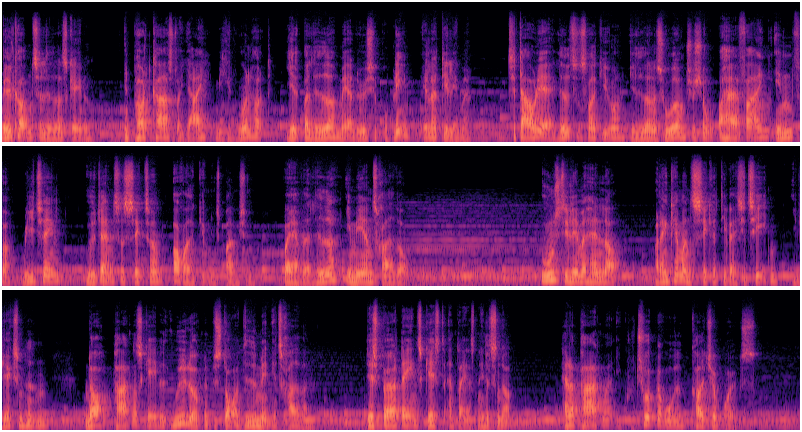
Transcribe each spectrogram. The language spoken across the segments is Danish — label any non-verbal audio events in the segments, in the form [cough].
Velkommen til Lederskabet. En podcast, hvor jeg, Michael Urenholdt, hjælper ledere med at løse et problem eller et dilemma. Til daglig er jeg ledelsesrådgiver i Ledernes Hovedorganisation og har erfaring inden for retail, uddannelsessektoren og rådgivningsbranchen, hvor jeg har været leder i mere end 30 år. Ugens dilemma handler om, hvordan kan man sikre diversiteten i virksomheden, når partnerskabet udelukkende består af hvide mænd i 30'erne. Det spørger dagens gæst Andreas Nielsen om. Han er partner i kulturbyrået Culture Works,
